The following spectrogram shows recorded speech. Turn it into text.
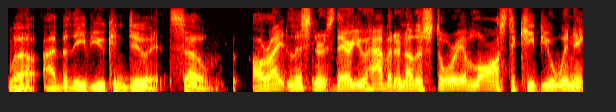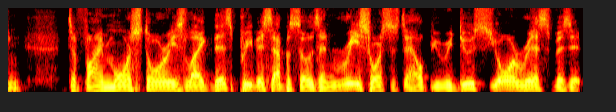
Well, I believe you can do it. So, all right, listeners, there you have it. Another story of loss to keep you winning. To find more stories like this, previous episodes, and resources to help you reduce your risk, visit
